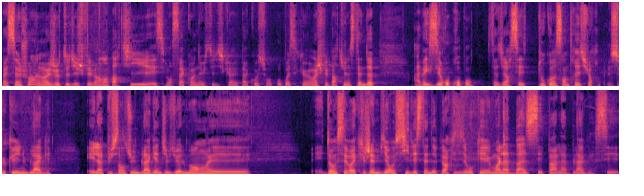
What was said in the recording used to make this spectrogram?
Bah, c'est un choix, moi, je te dis, je fais vraiment partie, et c'est pour ça qu'on a eu cette discussion avec Paco sur le propos, c'est que moi je fais partie d'un stand-up avec zéro propos. C'est-à-dire c'est tout concentré sur ce qu'est une blague et la puissance d'une blague individuellement. Et, et donc c'est vrai que j'aime bien aussi les stand-uppers qui disent, ok, moi la base, c'est pas la blague, c'est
